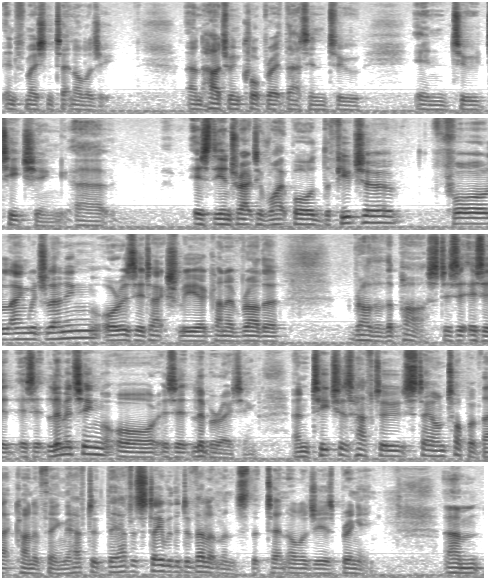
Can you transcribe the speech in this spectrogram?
information technology and how to incorporate that into, into teaching. Uh, is the interactive whiteboard the future for language learning, or is it actually a kind of rather rather the past? Is it, is it, is it limiting or is it liberating? And teachers have to stay on top of that kind of thing. They have to, they have to stay with the developments that technology is bringing. Um,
